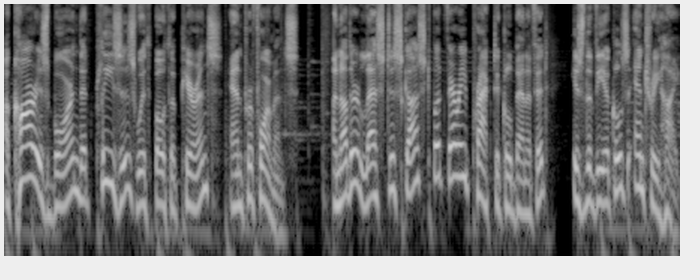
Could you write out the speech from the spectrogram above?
a car is born that pleases with both appearance and performance. Another less discussed but very practical benefit is the vehicle's entry height.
